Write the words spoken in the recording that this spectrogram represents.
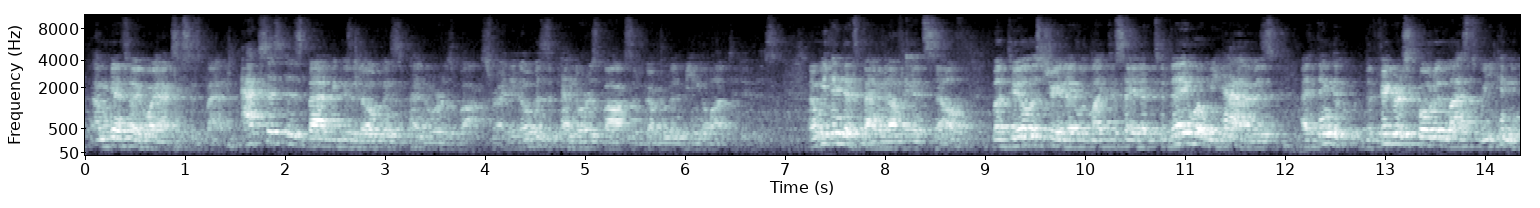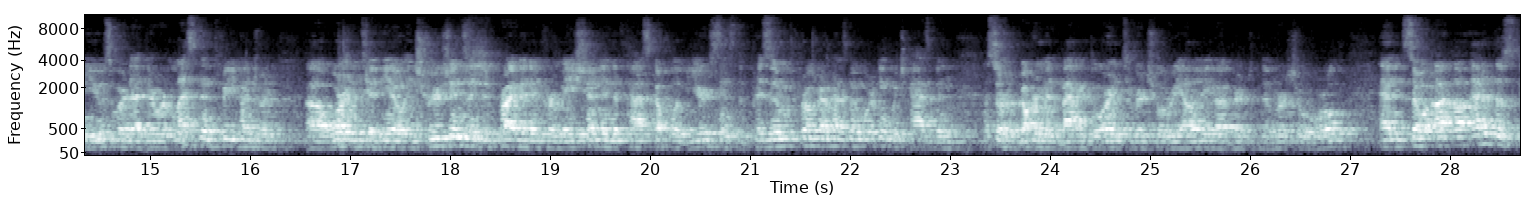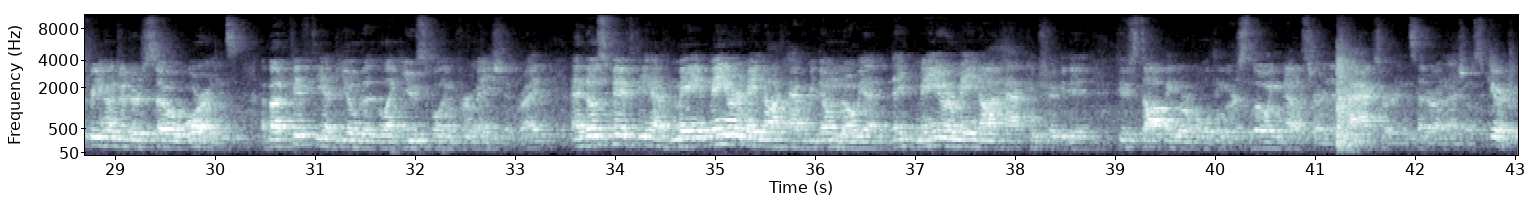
I'm going to tell you why access is bad. Access is bad because it opens the Pandora's box, right? It opens the Pandora's box of government being allowed to do this. And we think that's bad enough in itself, but to illustrate, I would like to say that today what we have is, I think the, the figures quoted last week in the news were that there were less than 300 uh, warranted, you know, intrusions into private information in the past couple of years since the PRISM program has been working, which has been a sort of government backdoor into virtual reality, uh, vir- the virtual world. And so uh, uh, out of those 300 or so warrants, about 50 have yielded like useful information, right? And those 50 have may, may or may not have, we don't know yet, they may or may not have contributed to stopping or halting or slowing down certain attacks or et cetera on national security.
